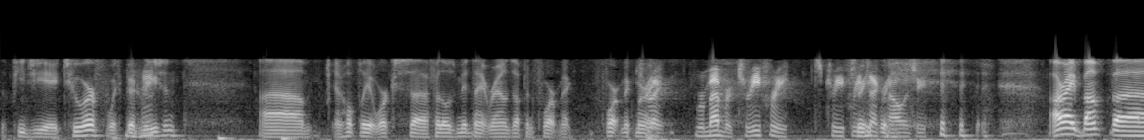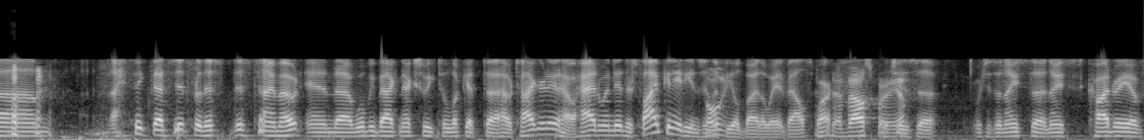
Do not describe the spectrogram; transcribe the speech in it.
the PGA Tour with good Mhm. reason. Um, and hopefully it works uh, for those midnight rounds up in Fort Mc, Fort McMurray. Right. Remember, tree-free. It's tree-free, Tree-free. technology. All right, Bump. Um, I think that's it for this this time out, and uh, we'll be back next week to look at uh, how Tiger did, how Hadwin did. There's five Canadians in Oh, the field, by the way, at Valspar, The Valspar, which yeah. is uh, which is a nice uh, nice cadre of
